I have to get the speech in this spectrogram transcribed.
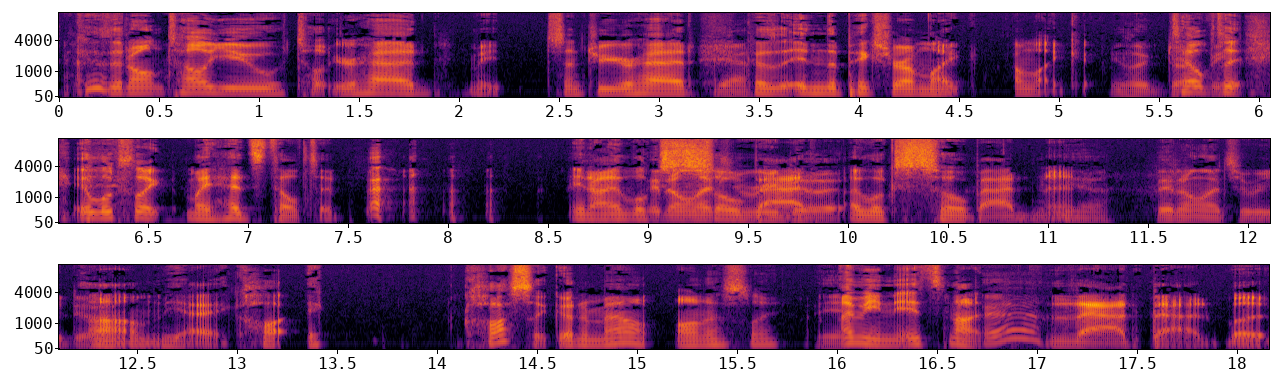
because they don't tell you tilt your head, center your head. Yeah. Because in the picture, I'm like, I'm like You look tilted. It looks like my head's tilted, and I look They don't let so you bad. it. I look so bad in it. Yeah, they don't let you redo it. Um, yeah, it, co- it costs a good amount, honestly. Yeah. I mean, it's not Yeah. that bad, but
